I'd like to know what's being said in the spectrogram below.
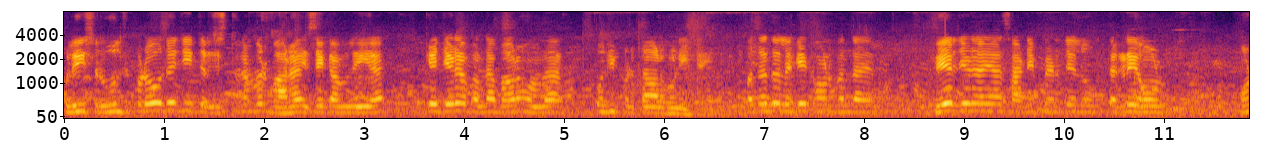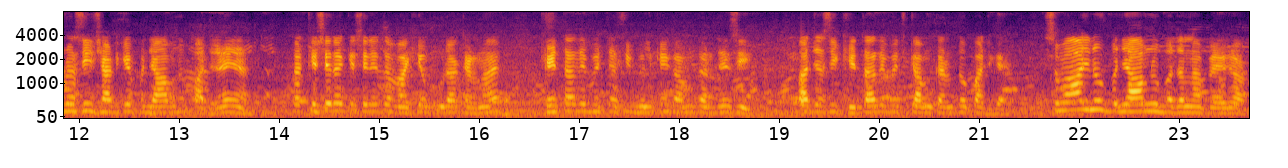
ਪੁਲਿਸ ਰੂਲਸ ਪੜੋ ਉਹਦੇ ਜੀ ਰਜਿਸਟਰ ਨੰਬਰ 12 ਇਸੇ ਕੰਮ ਲਈ ਹੈ ਕਿ ਜਿਹੜਾ ਬੰਦਾ ਬਾਹਰੋਂ ਆਉਂਦਾ ਉਹਦੀ ਪੜਤਾਲ ਹੋਣੀ ਚਾਹੀਦੀ ਪਤਾ ਤਾਂ ਲੱਗੇ ਕੌਣ ਬੰਦਾ ਹੈ। ਫਿਰ ਜਿਹੜਾ ਆ ਸਾਡੇ ਪਿੰਡ ਦੇ ਲੋਕ ਤਗੜੇ ਹੋਣ ਹੁਣ ਅਸੀਂ ਛੱਡ ਕੇ ਪੰਜਾਬ ਨੂੰ ਭੱਜ ਰਹੇ ਹਾਂ। ਤਾਂ ਕਿਸੇ ਨਾ ਕਿਸੇ ਨੇ ਤਾਂ ਵਾਕਿਆ ਪੂਰਾ ਕਰਨਾ ਹੈ। ਖੇਤਾਂ ਦੇ ਵਿੱਚ ਅਸੀਂ ਮਿਲ ਕੇ ਕੰਮ ਕਰਦੇ ਸੀ। ਅੱਜ ਅਸੀਂ ਖੇਤਾਂ ਦੇ ਵਿੱਚ ਕੰਮ ਕਰਨ ਤੋਂ ਭੱਜ ਗਏ। ਸਮਾਜ ਨੂੰ, ਪੰਜਾਬ ਨੂੰ ਬਦਲਣਾ ਪਏਗਾ।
